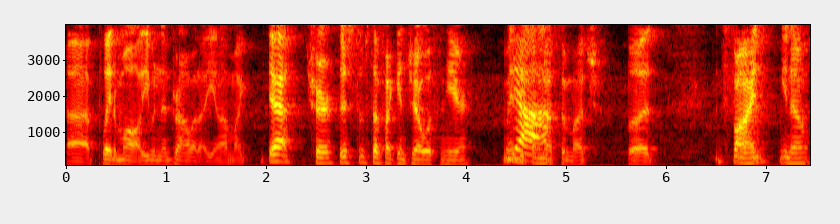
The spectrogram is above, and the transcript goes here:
Uh, played them all, even Andromeda. You know, I'm like, yeah, sure. There's some stuff I can gel with in here. Maybe yeah. some not so much, but it's fine. You know,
